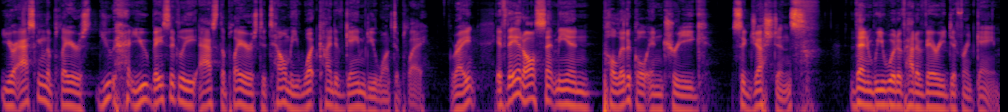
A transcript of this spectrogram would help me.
you're asking the players you you basically ask the players to tell me what kind of game do you want to play, right? If they had all sent me in political intrigue suggestions, then we would have had a very different game.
